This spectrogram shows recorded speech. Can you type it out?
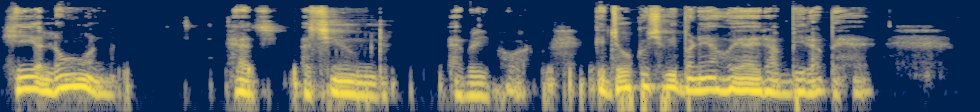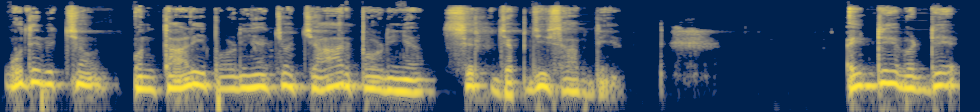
he alone has assumed every form ਕਿ ਜੋ ਕੁਝ ਵੀ ਬਣਿਆ ਹੋਇਆ ਹੈ ਰੱਬ ਹੀ ਰੱਬ ਹੈ। ਉਹਦੇ ਵਿੱਚੋਂ 39 ਪੌੜੀਆਂ ਚੋਂ ਚਾਰ ਪੌੜੀਆਂ ਸਿਰਫ ਜਪਜੀ ਸਾਹਿਬ ਦੀਆਂ। ਐਡੇ ਵੱਡੇ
